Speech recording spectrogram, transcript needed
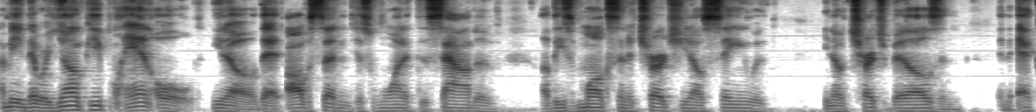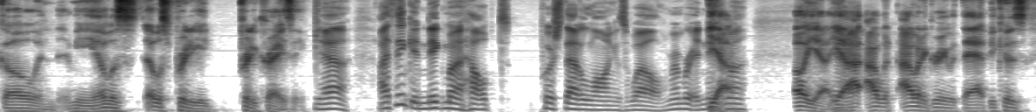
I mean, there were young people and old, you know, that all of a sudden just wanted the sound of of these monks in a church, you know, singing with, you know, church bells and and echo, and I mean, it was it was pretty pretty crazy. Yeah, I think Enigma helped push that along as well. Remember Enigma? yeah. Oh yeah, yeah, Yeah. I, I would I would agree with that because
